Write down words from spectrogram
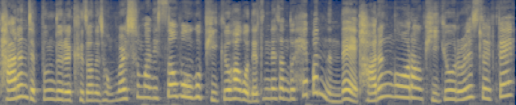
다른 제품들을 그 전에 정말 수많이 써보고 비교하고 내돈내산도 해봤는데 다른 거랑 비교를 했을 때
